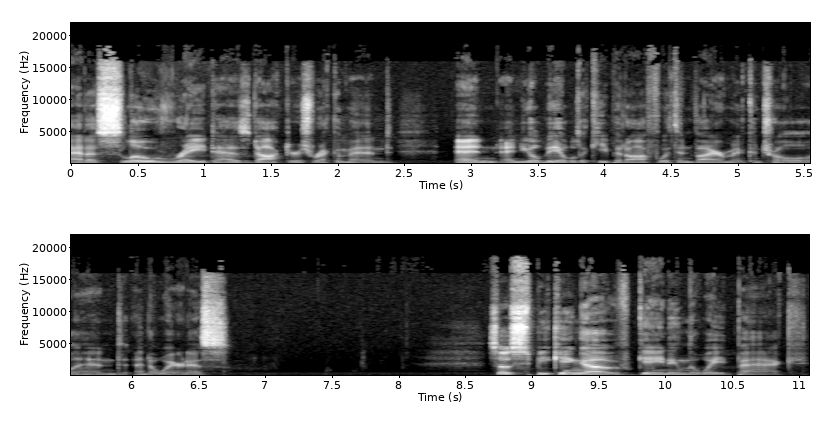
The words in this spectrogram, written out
at a slow rate as doctors recommend, and and you'll be able to keep it off with environment control and and awareness. So speaking of gaining the weight back,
